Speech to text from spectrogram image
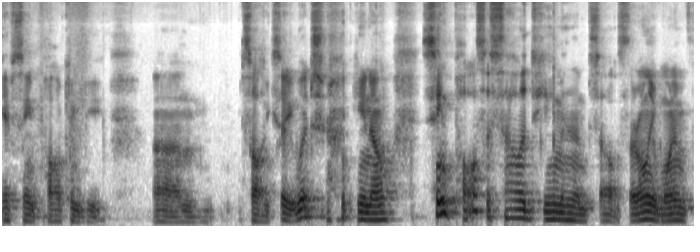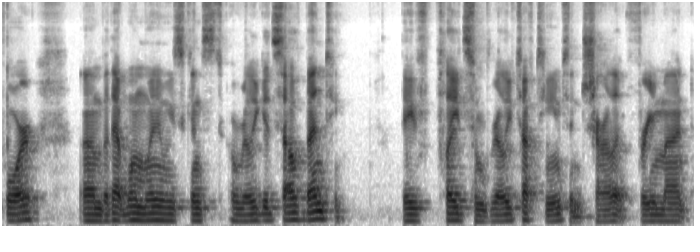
If St. Paul can be um, Salt Lake City, which you know, St. Paul's a solid team in themselves. They're only one and four, um, but that one win was against a really good South Bend team. They've played some really tough teams in Charlotte, Fremont,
